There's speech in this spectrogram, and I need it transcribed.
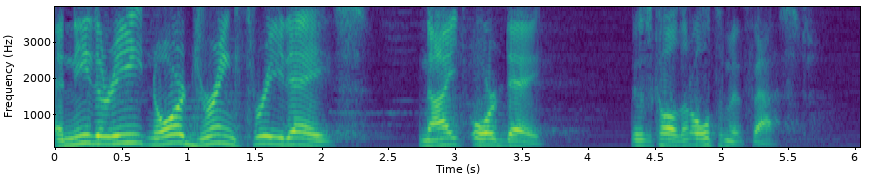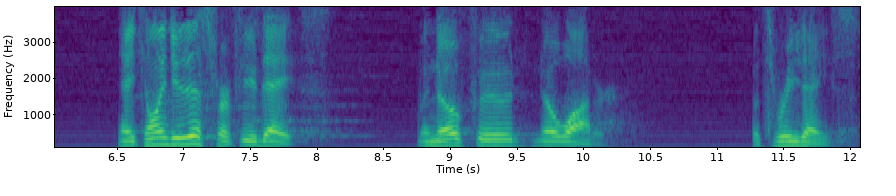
And neither eat nor drink three days, night or day. This is called an ultimate fast. Now, you can only do this for a few days, but no food, no water for three days.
